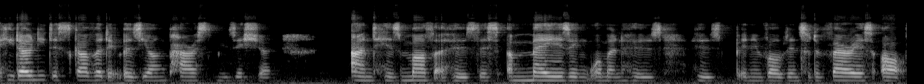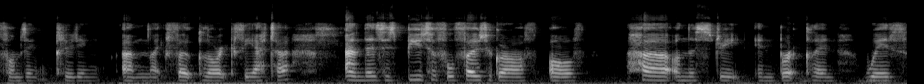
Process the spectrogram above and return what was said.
he'd only discovered it was young Paris, the musician, and his mother, who's this amazing woman who's who's been involved in sort of various art forms, including um, like folkloric theatre. And there's this beautiful photograph of her on the street in Brooklyn with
